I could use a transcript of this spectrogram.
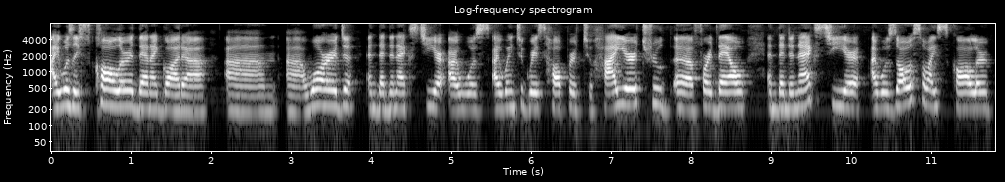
I was a scholar, then I got a um, uh, award and then the next year i was i went to grace hopper to hire through uh, for dell and then the next year i was also a scholar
